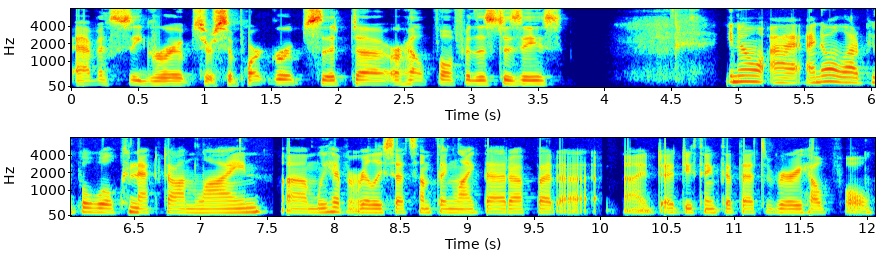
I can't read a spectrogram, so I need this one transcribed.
advocacy groups or support groups that uh, are helpful for this disease? You know, I, I, know a lot of people will connect online. Um, we haven't really set something like that up, but uh, I, I, do think that that's very helpful.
